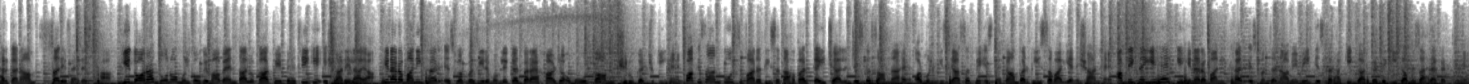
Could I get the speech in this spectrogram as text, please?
گھر کا نام سر فہرست تھا۔ یہ دورہ دونوں ملکوں کے مابین تعلقات میں بہتری کے اشارے لایا۔ ہنا ربانی گھر اس وقت وزیر مملکت برائے خارجہ امور کام شروع کر چکی ہیں۔ پاکستان کو سفارتی سطح پر کئی چیلنجز کا سامنا ہے اور ملکی سیاست میں استحکام پر بھی سوالیہ نشان ہے اب دیکھنا یہ ہے کہ ہنا ربانی گھر اس منظرنامے میں کس طرح کی کارکردگی کا مظاہرہ کرتی ہیں۔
